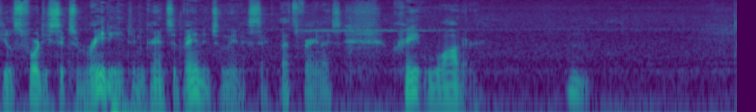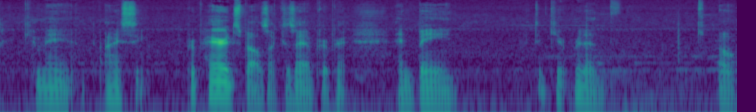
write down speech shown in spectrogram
Deals 46 radiant and grants advantage on the next attack. That's very nice. Create water. Hmm. Command. I see. Prepared spells, because I have prepared. And Bane. To get rid of. Oh,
